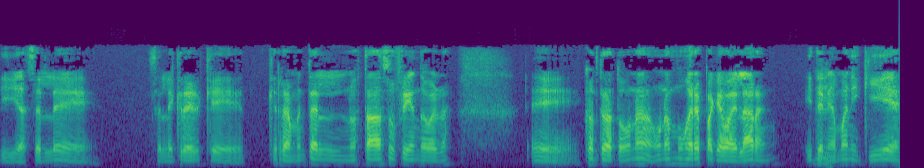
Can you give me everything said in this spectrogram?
Y hacerle hacerle creer que, que realmente él no estaba sufriendo, ¿verdad? Eh, contrató una, unas mujeres para que bailaran y tenía mm. maniquíes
